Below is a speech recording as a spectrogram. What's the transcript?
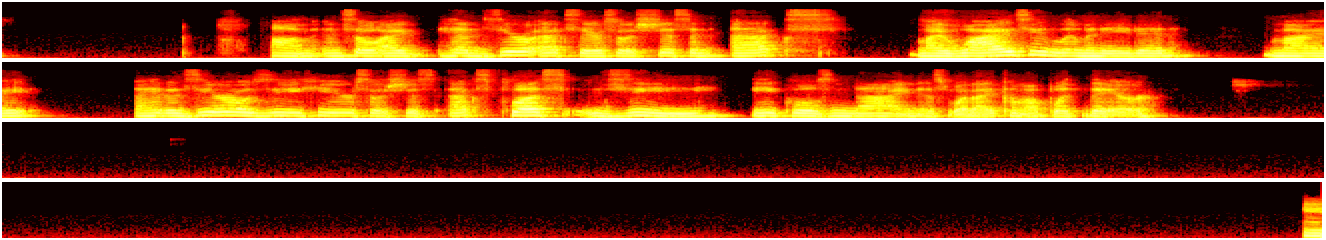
Um, and so I had zero x there, so it's just an x. My y is eliminated. My I had a zero z here, so it's just x plus z equals 9 is what I come up with there.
